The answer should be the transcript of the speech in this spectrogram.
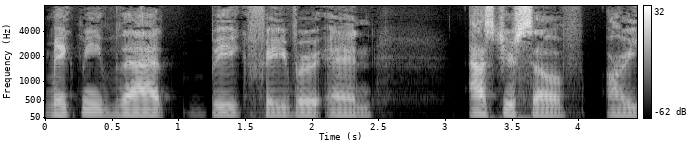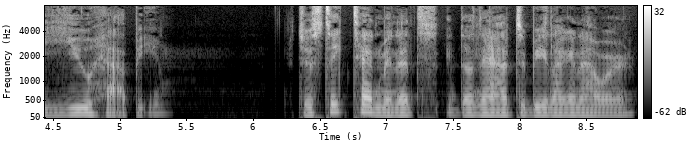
make me that big favor and ask yourself, are you happy? Just take 10 minutes. It doesn't have to be like an hour,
